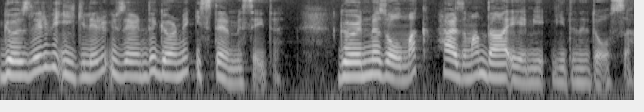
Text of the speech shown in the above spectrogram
gözleri ve ilgileri üzerinde görmek istememesiydi. Görünmez olmak her zaman daha ehemmiyetliydi ne de olsa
